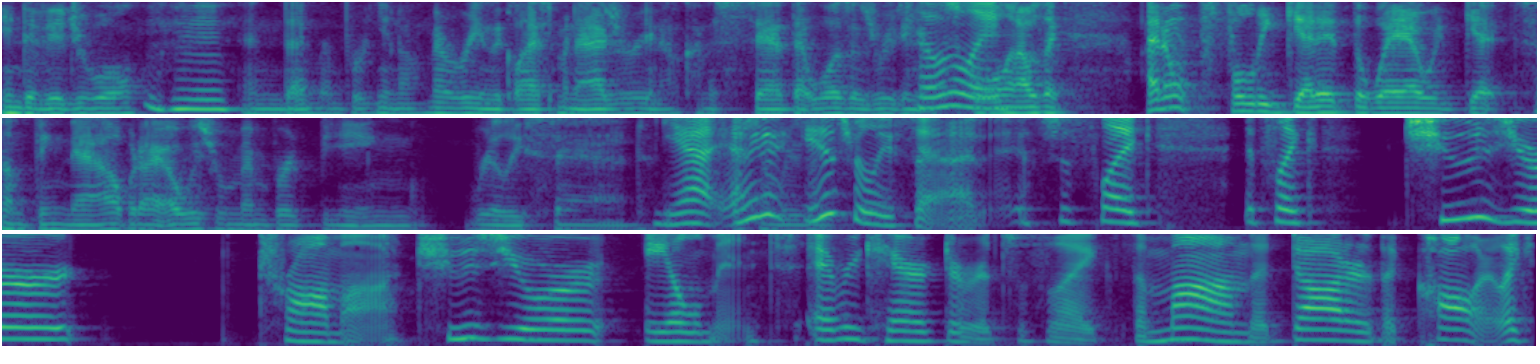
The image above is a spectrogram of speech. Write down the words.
individual. Mm-hmm. And I remember, you know, I remember reading The Glass Menagerie and how kind of sad that was. I was reading it in Totally. school and I was like, I don't fully get it the way I would get something now, but I always remember it being really sad. Yeah, I mean, it reason. is really sad. It's just like, it's like choose your trauma, choose your ailment. Every character, it's just like the mom, the daughter, the caller. Like,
